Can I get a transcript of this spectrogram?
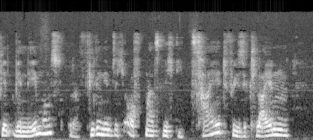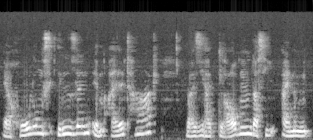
wir, wir nehmen uns, oder viele nehmen sich oftmals nicht die Zeit für diese kleinen Erholungsinseln im Alltag, weil sie halt glauben, dass sie einem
